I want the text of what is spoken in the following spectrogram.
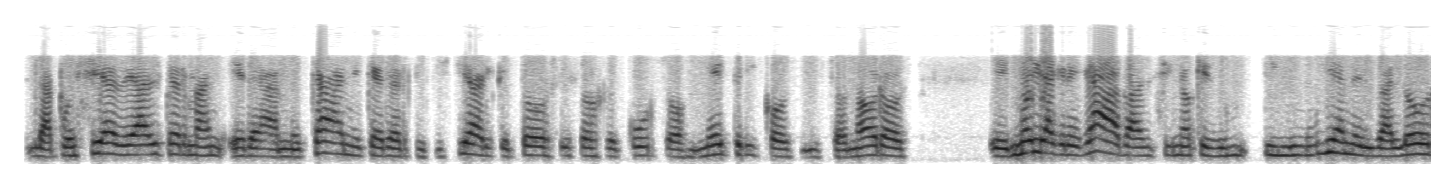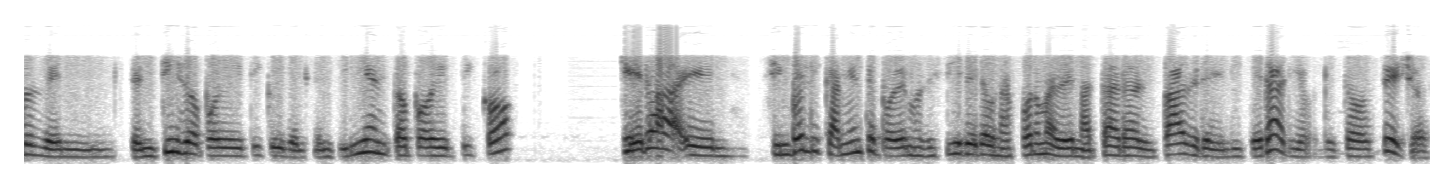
la poesía de Alterman era mecánica, era artificial, que todos esos recursos métricos y sonoros eh, no le agregaban, sino que disminuían el valor del sentido poético y del sentimiento poético, que era eh, simbólicamente podemos decir era una forma de matar al padre literario de todos ellos.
